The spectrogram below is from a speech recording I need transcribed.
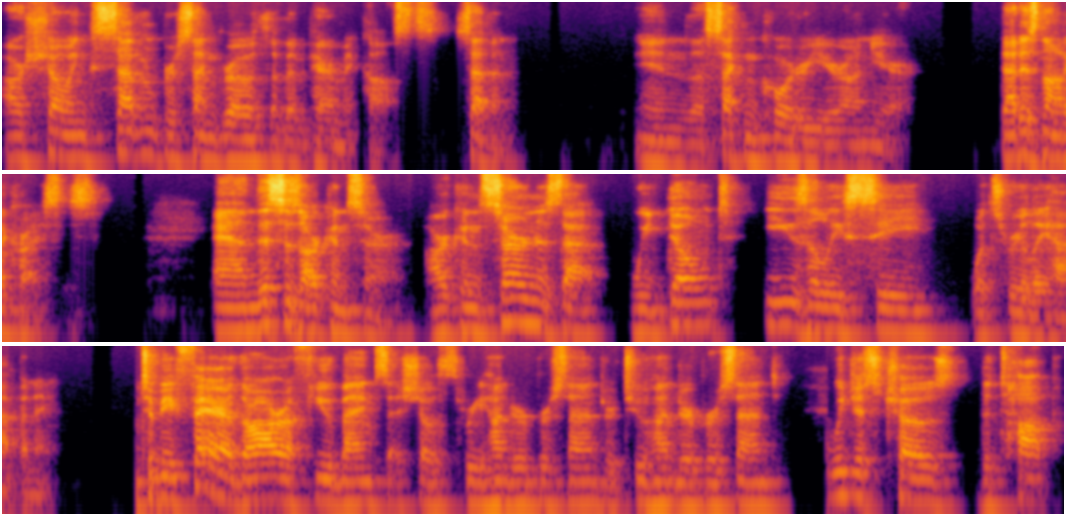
are showing 7% growth of impairment costs, seven in the second quarter year on year. That is not a crisis. And this is our concern. Our concern is that we don't easily see what's really happening. To be fair, there are a few banks that show 300% or 200%. We just chose the top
